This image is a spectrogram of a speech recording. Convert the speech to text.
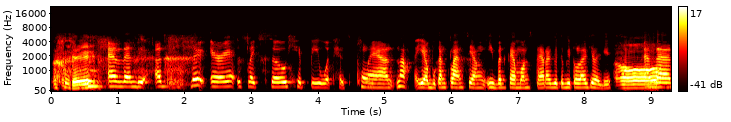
Oke. and then the other area is like so hippie with his plant. Nah, ya bukan plants yang even kayak monstera gitu-gitu lagi lagi. Oh. and then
